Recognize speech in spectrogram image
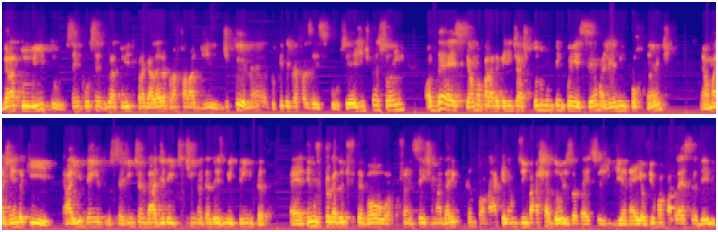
gratuito, 100% gratuito para a galera para falar de, de quê, né? Do que a gente vai fazer esse curso. E aí a gente pensou em ODS, que é uma parada que a gente acha que todo mundo tem que conhecer, uma agenda importante, é uma agenda que ali dentro, se a gente andar direitinho até 2030, é, tem um jogador de futebol francês chamado Eric Cantona, que ele é um dos embaixadores do ODS hoje em dia, né? E eu vi uma palestra dele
